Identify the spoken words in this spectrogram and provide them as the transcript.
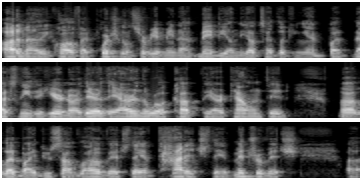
automatically qualified. Portugal and Serbia may not may be on the outside looking in, but that's neither here nor there. They are in the World Cup. They are talented, uh, led by Dusan Vlahovic. They have Tadic. They have Mitrovic. Uh,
